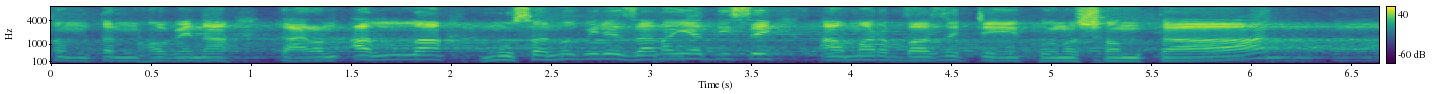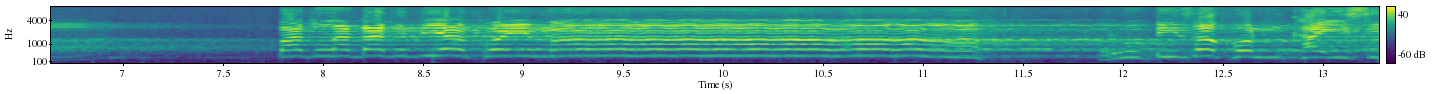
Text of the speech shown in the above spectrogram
সন্তান হবে না। কারণ আল্লাহ মুসানবীরে জানাইয়া দিছে, আমার বাজেটে কোনো সন্তান পাগলা ডাক দিয়া কই মা, রুটি যখন খাইছি,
